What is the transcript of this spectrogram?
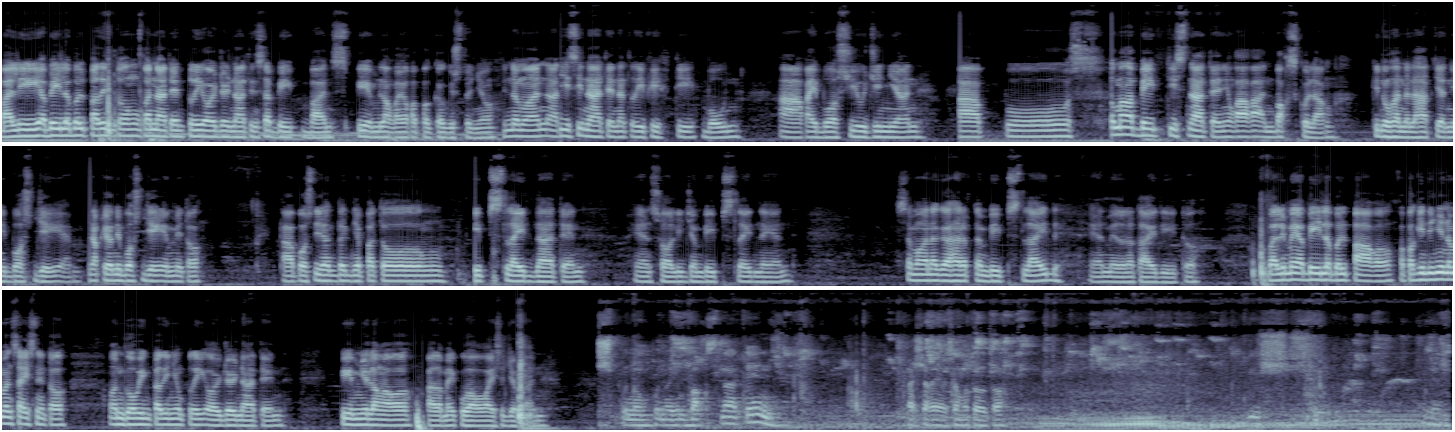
Bali, available pa rin tong kan natin, pre-order natin sa Vape Buns. PM lang kayo kapag ka gusto nyo. Yun naman, at easy natin na 350 bone. Ah, kay Boss Eugene yan. Tapos, yung mga vape teas natin, yung kaka-unbox ko lang. Kinuha na lahat yan ni Boss JM. Nakyo ni Boss JM ito. Tapos, dinagdag niya pa tong vape slide natin. Ayan, solid yung vape slide na yan. Sa mga naghahanap ng vape slide, ayan, meron na tayo dito. Bali, may available pa ako. Kapag hindi nyo naman size nito, ongoing pa rin yung pre-order natin. PM nyo lang ako para may kuha ko kayo sa Japan. Punong-puno yung box natin. Kasya kaya sa motor to. Ish. Yan.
